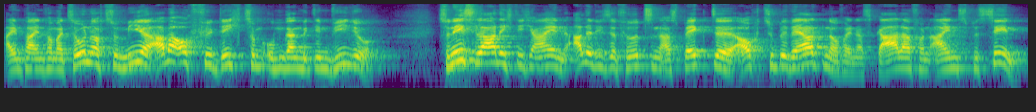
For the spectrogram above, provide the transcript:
ein paar Informationen noch zu mir, aber auch für dich zum Umgang mit dem Video. Zunächst lade ich dich ein, alle diese 14 Aspekte auch zu bewerten auf einer Skala von 1 bis 10.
